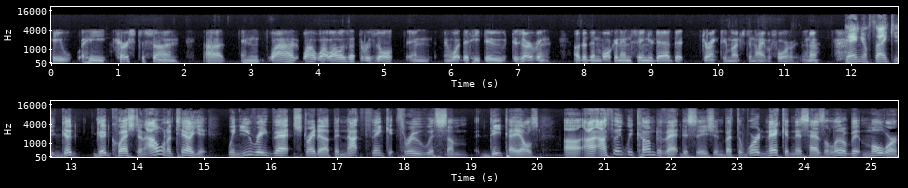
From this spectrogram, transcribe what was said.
he he cursed the son. Uh and why, why why was that the result and and what did he do deserving other than walking in seeing your dad that drank too much the night before you know Daniel, thank you. Good good question. I want to tell you when you read that straight up and not think it through with some details, uh, I, I think we come to that decision. But the word nakedness has a little bit more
